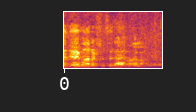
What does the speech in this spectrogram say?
जय महाराष्ट्र. सर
